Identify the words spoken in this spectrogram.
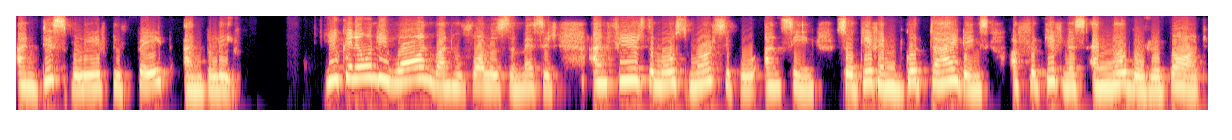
and disbelief to faith and belief. You can only warn one who follows the message and fears the most merciful unseen. So give him good tidings of forgiveness and noble reward.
